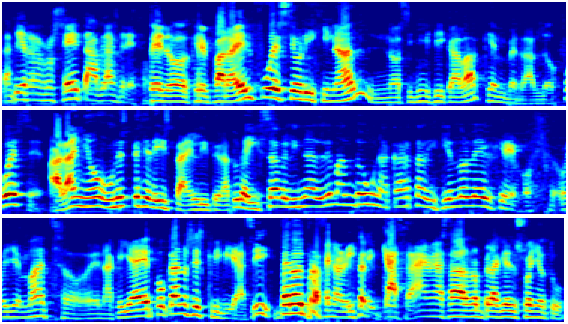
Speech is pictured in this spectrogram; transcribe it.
la piedra roseta, hablas de eso. Pero que para él fuese original no significaba que en verdad lo fuese. Al año, un especialista en literatura isabelina le mandó una carta diciéndole que, oye macho, en aquella época no se escribía así. Pero el profe no le hizo ni casa, ¿eh? me vas a romper aquí el sueño tú.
